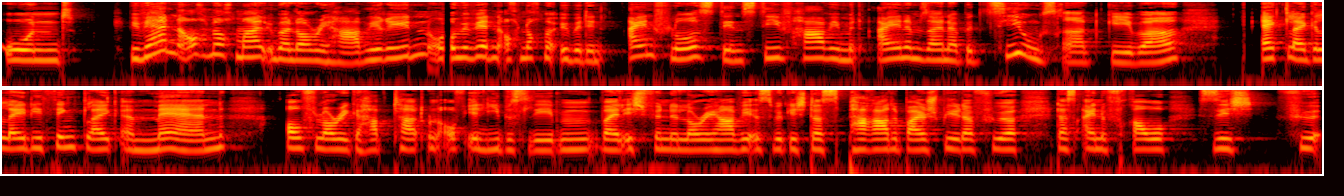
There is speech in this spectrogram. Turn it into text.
Und wir werden auch noch mal über Laurie Harvey reden und wir werden auch noch mal über den Einfluss, den Steve Harvey mit einem seiner Beziehungsratgeber Act Like a Lady, Think Like a Man auf Laurie gehabt hat und auf ihr Liebesleben, weil ich finde, Laurie Harvey ist wirklich das Paradebeispiel dafür, dass eine Frau sich für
